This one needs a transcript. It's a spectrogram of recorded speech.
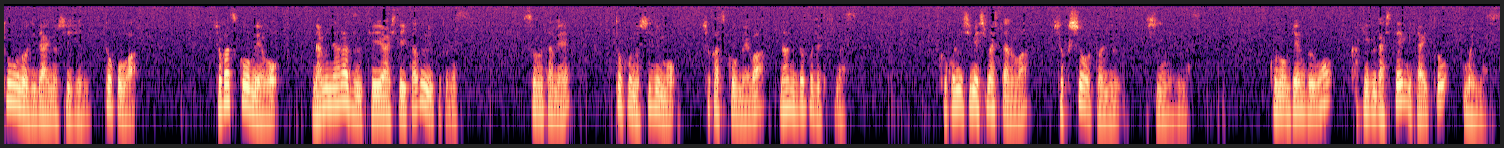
唐の時代の詩人、徒歩は、諸葛孔明を並ならず敬愛していたということです。そのため、徒歩の詩にも諸葛孔明は何度も出てきます。ここに示しましたのは、食章という詩になります。この原文を書き下してみたいと思います。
